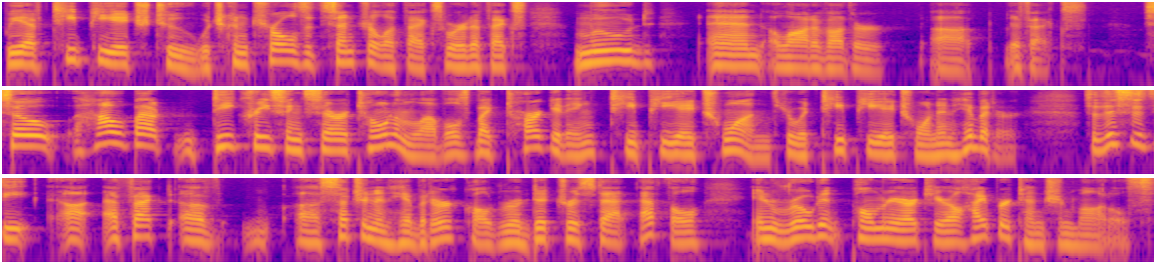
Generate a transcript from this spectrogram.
we have TPH2, which controls its central effects, where it affects mood and a lot of other uh, effects. So, how about decreasing serotonin levels by targeting TPH1 through a TPH1 inhibitor? So, this is the uh, effect of uh, such an inhibitor called rodatristat ethyl in rodent pulmonary arterial hypertension models.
